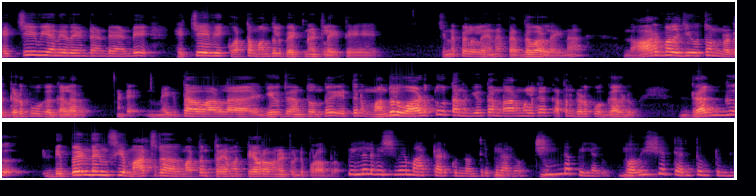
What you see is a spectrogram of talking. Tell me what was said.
హెచ్ఐవి అనేది ఏంటంటే అండి హెచ్ఐవి కొత్త మందులు పెట్టినట్లయితే చిన్నపిల్లలైనా పెద్దవాళ్ళైనా నార్మల్ జీవితం నడు గడుపుగలరు అంటే మిగతా వాళ్ళ జీవితం ఎంత ఉందో ఇతను మందులు వాడుతూ తన జీవితం నార్మల్గా అతను గడుపుకోగలడు. డ్రగ్ డిపెండెన్సీ మార్చడం మాత్రం తీవ్ర- తీవ్రమైనటువంటి ప్రాబ్లం పిల్లల విషయమే మాట్లాడుకుందాం త్రిపురలో. చిన్న పిల్లలు భవిష్యత్తు ఎంత ఉంటుంది.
